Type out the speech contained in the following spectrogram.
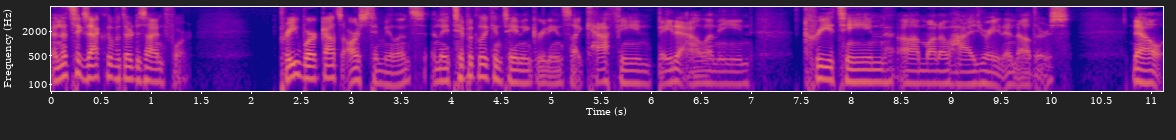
And that's exactly what they're designed for. Pre workouts are stimulants, and they typically contain ingredients like caffeine, beta alanine, creatine, uh, monohydrate, and others. Now,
